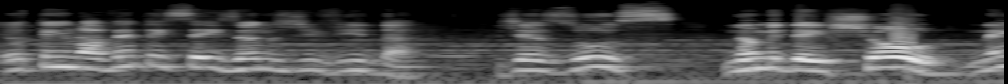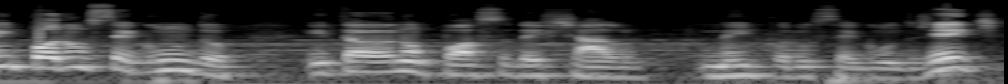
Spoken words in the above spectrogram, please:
Eu tenho 96 anos de vida. Jesus não me deixou nem por um segundo, então eu não posso deixá-lo nem por um segundo. Gente,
